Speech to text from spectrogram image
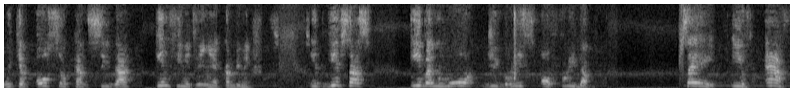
we can also consider infinite linear combinations. It gives us even more degrees of freedom. Say if f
